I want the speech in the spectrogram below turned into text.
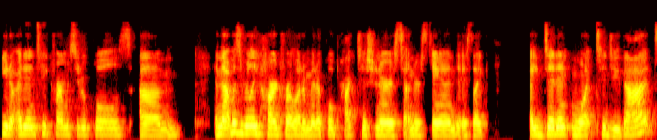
you know, I didn't take pharmaceuticals. Um, and that was really hard for a lot of medical practitioners to understand is like, I didn't want to do that.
